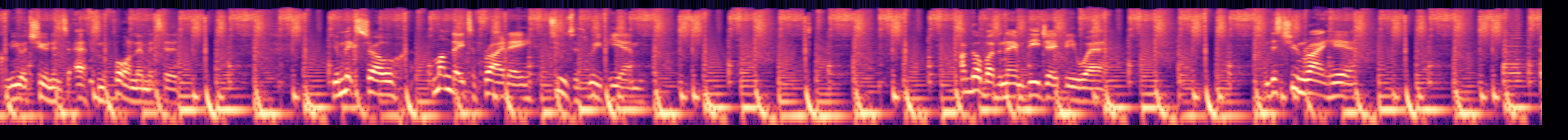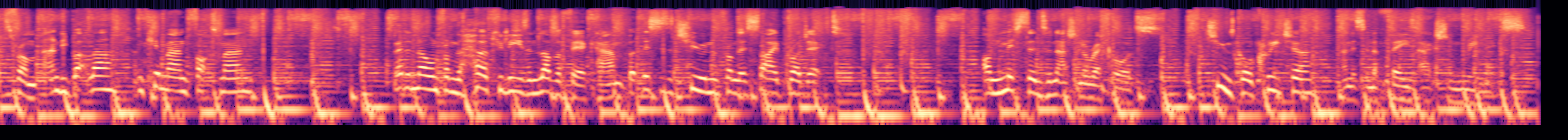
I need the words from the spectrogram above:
Welcome. You are tuned into FM4 Unlimited. Your mix show, Monday to Friday, 2 to 3 p.m. I go by the name DJ Beware. And this tune right here is from Andy Butler and Kim Ann Foxman. Better known from the Hercules and Love Affair camp, but this is a tune from their side project on Mr. International Records. The tune's called Creature and it's in a phase action remix.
